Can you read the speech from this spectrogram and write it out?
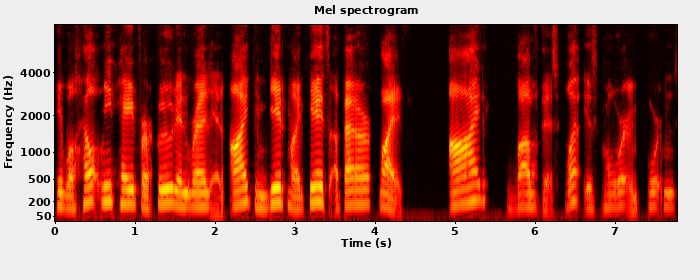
It will help me pay for food and rent, and I can give my kids a better life. I love this. What is more important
